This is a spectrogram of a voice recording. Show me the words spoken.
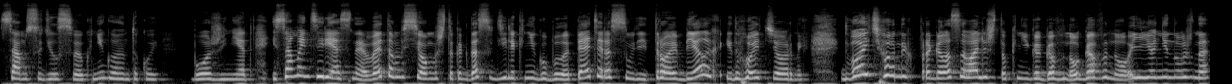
сам судил свою книгу, и он такой, боже, нет. И самое интересное в этом всем, что когда судили книгу, было пятеро судей, трое белых и двое черных. Двое черных проголосовали, что книга говно, говно, ее не нужно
